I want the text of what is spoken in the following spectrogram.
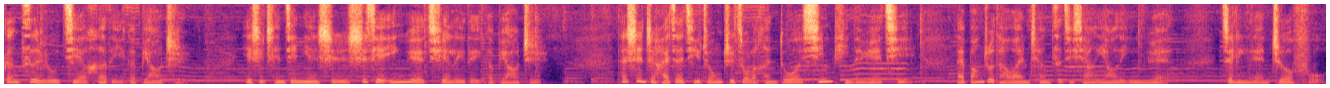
更自如结合的一个标志，也是陈建年是世界音乐确立的一个标志。他甚至还在其中制作了很多新品的乐器，来帮助他完成自己想要的音乐。这令人折服，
